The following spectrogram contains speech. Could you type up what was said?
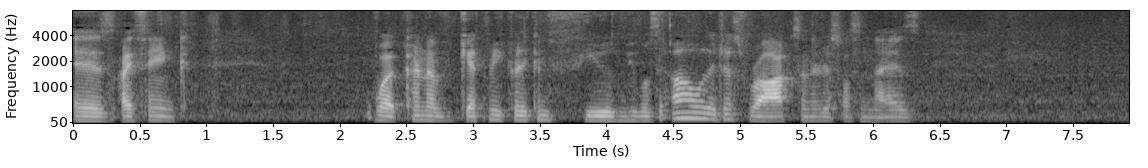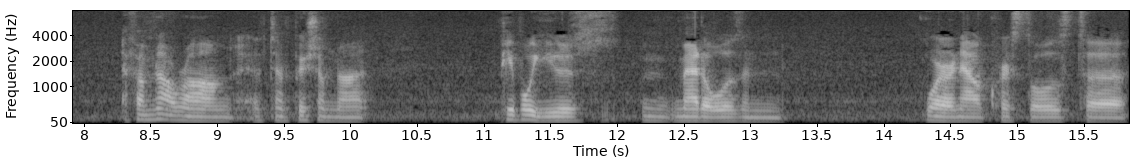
is I think what kind of gets me pretty confused when people say, "Oh, they're just rocks and they're just awesome." That is, if I'm not wrong, if I'm pretty sure I'm not. People use metals and what are now crystals to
